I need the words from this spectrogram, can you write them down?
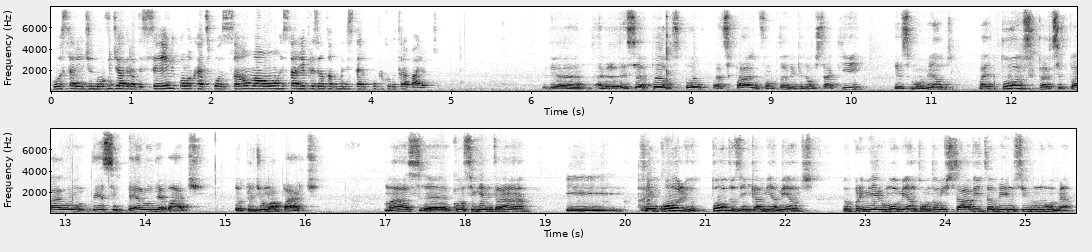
Gostaria de novo de agradecer e me colocar à disposição. Uma honra estar representando o Ministério Público do Trabalho aqui. Queria agradecer a todos, todos que participaram, Fontana que não está aqui nesse momento, mas todos participaram desse belo debate eu perdi uma parte. Mas é, consegui entrar e recolho todos os encaminhamentos no primeiro momento, onde eu estava, e também no segundo momento.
